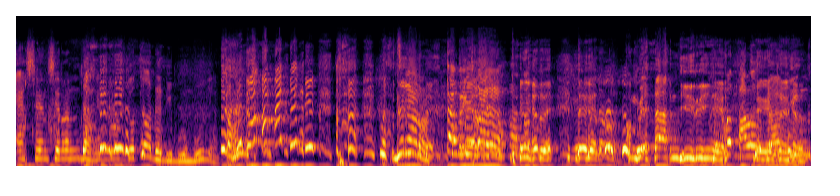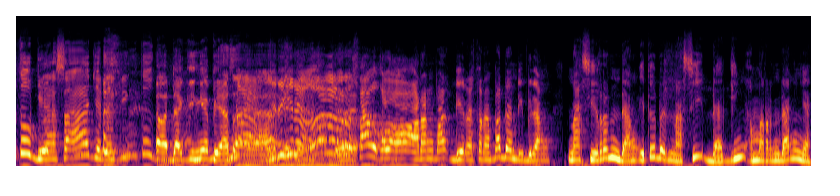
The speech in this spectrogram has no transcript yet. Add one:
esensi rendang yang menurut gue tuh ada di bumbunya. Dengar, pembelanya. Dengar. Pembelaan dirinya. Kalau daging tuh biasa aja daging tuh. Oh, dagingnya biasa ya. Nah, jadi gini, lo harus tahu kalau orang di restoran Padang dibilang nasi rendang itu udah nasi daging sama rendangnya.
